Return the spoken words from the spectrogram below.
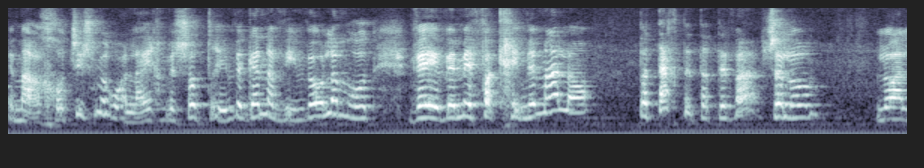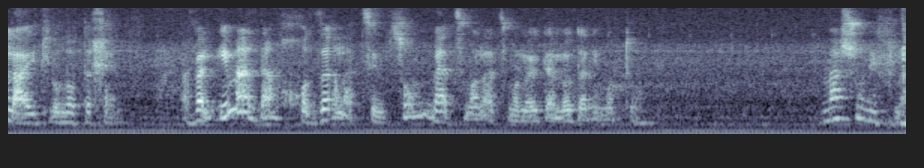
ומערכות שישמרו עלייך ושוטרים וגנבים ועולמות ו- ומפקחים ומה לא. פתחת את התיבה, שלום, לא עליי תלונותיכם. אבל אם האדם חוזר לצמצום מעצמו לעצמו, לא יודע, לא דנים אותו. משהו נפלא.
